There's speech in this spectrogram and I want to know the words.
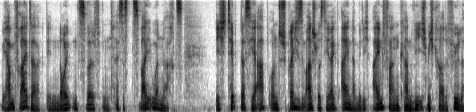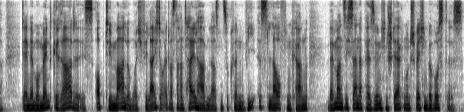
Wir haben Freitag, den 9.12. Es ist 2 Uhr nachts. Ich tippe das hier ab und spreche es im Anschluss direkt ein, damit ich einfangen kann, wie ich mich gerade fühle. Denn der Moment gerade ist optimal, um euch vielleicht auch etwas daran teilhaben lassen zu können, wie es laufen kann, wenn man sich seiner persönlichen Stärken und Schwächen bewusst ist.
